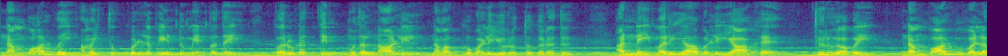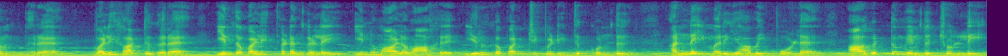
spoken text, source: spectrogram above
நம் வாழ்வை அமைத்துக் கொள்ள வேண்டும் என்பதை வருடத்தின் முதல் நாளில் நமக்கு வலியுறுத்துகிறது. அன்னை மரியா வழியாக திரு அவை நம் வாழ்வு வளம் பெற வழிகாட்டுகிற இந்த வழித்தடங்களை இன்னும் ஆழமாக இருக பற்றி பிடித்து கொண்டு அன்னை மரியாவைப் போல ஆகட்டும் என்று சொல்லி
